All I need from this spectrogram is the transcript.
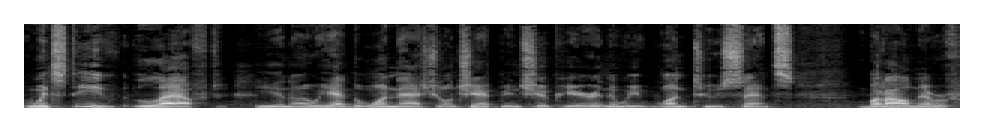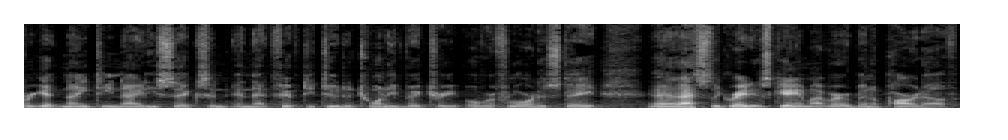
When Steve left, you know, we had the one national championship here, and then we won two cents. But I'll never forget 1996 and, and that 52 to 20 victory over Florida State. And that's the greatest game I've ever been a part of.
